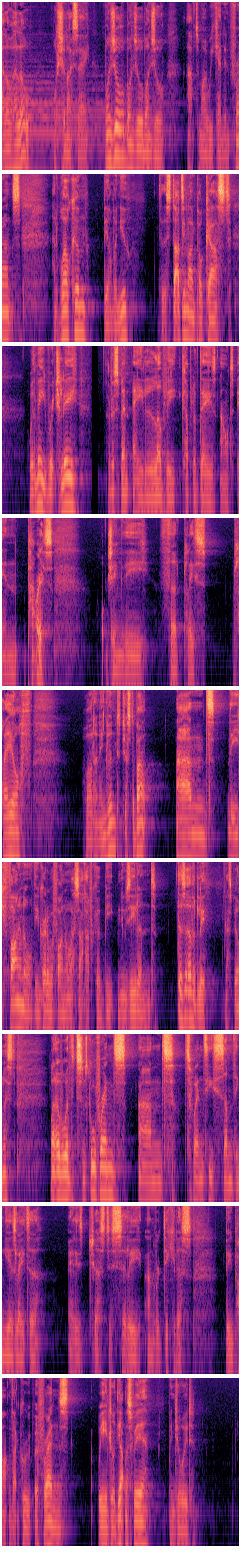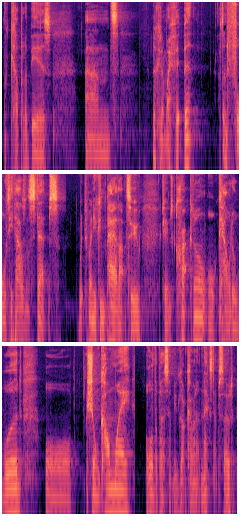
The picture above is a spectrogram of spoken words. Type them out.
Hello, hello. Or should I say, bonjour, bonjour, bonjour, after my weekend in France. And welcome, bienvenue, to the Starting Line podcast with me, Rich Lee. I've just spent a lovely couple of days out in Paris watching the third place playoff. Well done, England, just about. And the final, the incredible final where South Africa beat New Zealand, deservedly, let's be honest. Went over with some school friends, and 20 something years later, it is just as silly and ridiculous being part of that group of friends. We enjoyed the atmosphere, we enjoyed a couple of beers, and looking at my Fitbit, I've done 40,000 steps, which when you compare that to James Cracknell or Calder Wood or Sean Conway or the person we've got coming up next episode,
